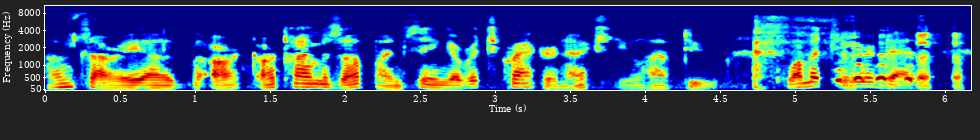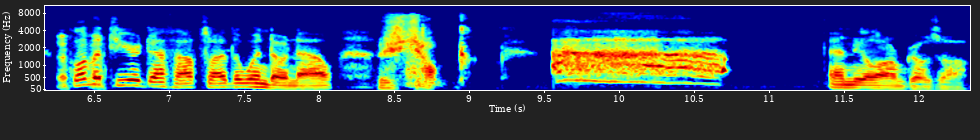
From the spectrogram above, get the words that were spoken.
I'm sorry, uh, our, our time is up. I'm seeing a Ritz cracker next. You'll have to plummet to your death. plummet to your death outside the window now. Shunk. Ah! And the alarm goes off.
